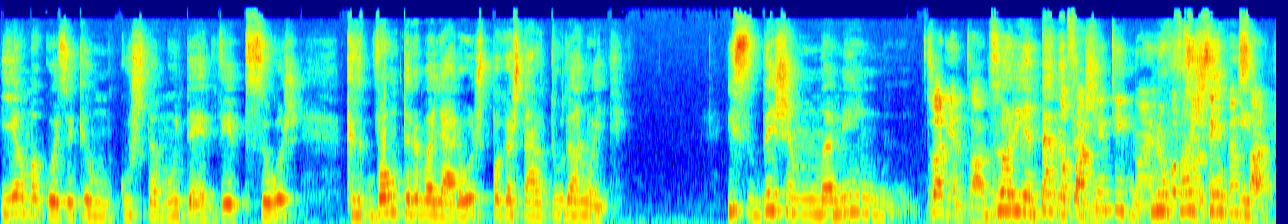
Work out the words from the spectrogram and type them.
E é uma coisa que eu me custa muito é ver pessoas que vão trabalhar hoje para gastar tudo à noite. Isso deixa-me a mim Desorientado. desorientada Não faz também. sentido, não é? Não Uma faz sentido. pensar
